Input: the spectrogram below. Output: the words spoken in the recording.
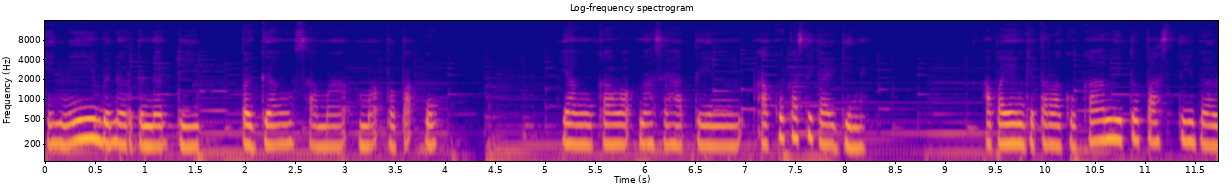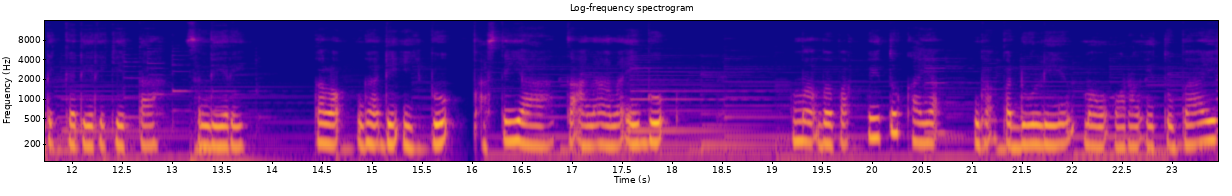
ini benar-benar dipegang sama emak bapakku yang kalau nasehatin aku pasti kayak gini. Apa yang kita lakukan itu pasti balik ke diri kita sendiri. Kalau nggak di ibu pasti ya ke anak-anak ibu. Emak bapakku itu kayak nggak peduli mau orang itu baik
